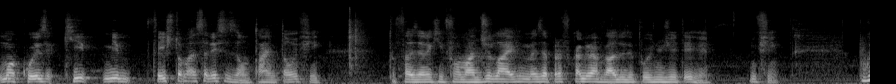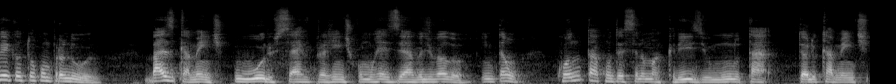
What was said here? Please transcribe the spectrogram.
uma coisa que me fez tomar essa decisão, tá? Então, enfim, tô fazendo aqui em formato de live, mas é para ficar gravado depois no GTV. Enfim, por que, que eu tô comprando ouro? Basicamente, o ouro serve pra gente como reserva de valor. Então, quando está acontecendo uma crise, o mundo está teoricamente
